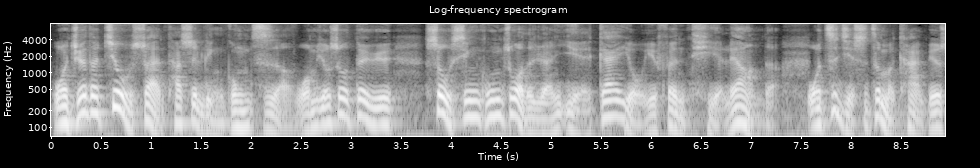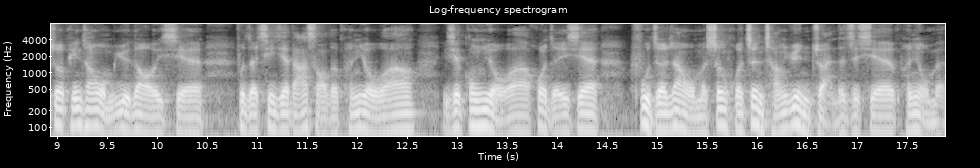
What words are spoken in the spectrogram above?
我觉得就算他是领工资啊，我们有时候对于受薪工作的人也该有一份体谅的。我自己是这么看，比如说平常我们遇到一些。负责清洁打扫的朋友啊，一些工友啊，或者一些负责让我们生活正常运转的这些朋友们，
